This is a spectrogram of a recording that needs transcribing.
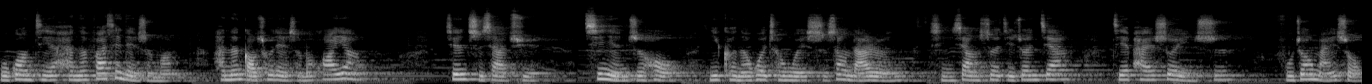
我逛街还能发现点什么？还能搞出点什么花样？坚持下去，七年之后，你可能会成为时尚达人、形象设计专家、街拍摄影师、服装买手。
